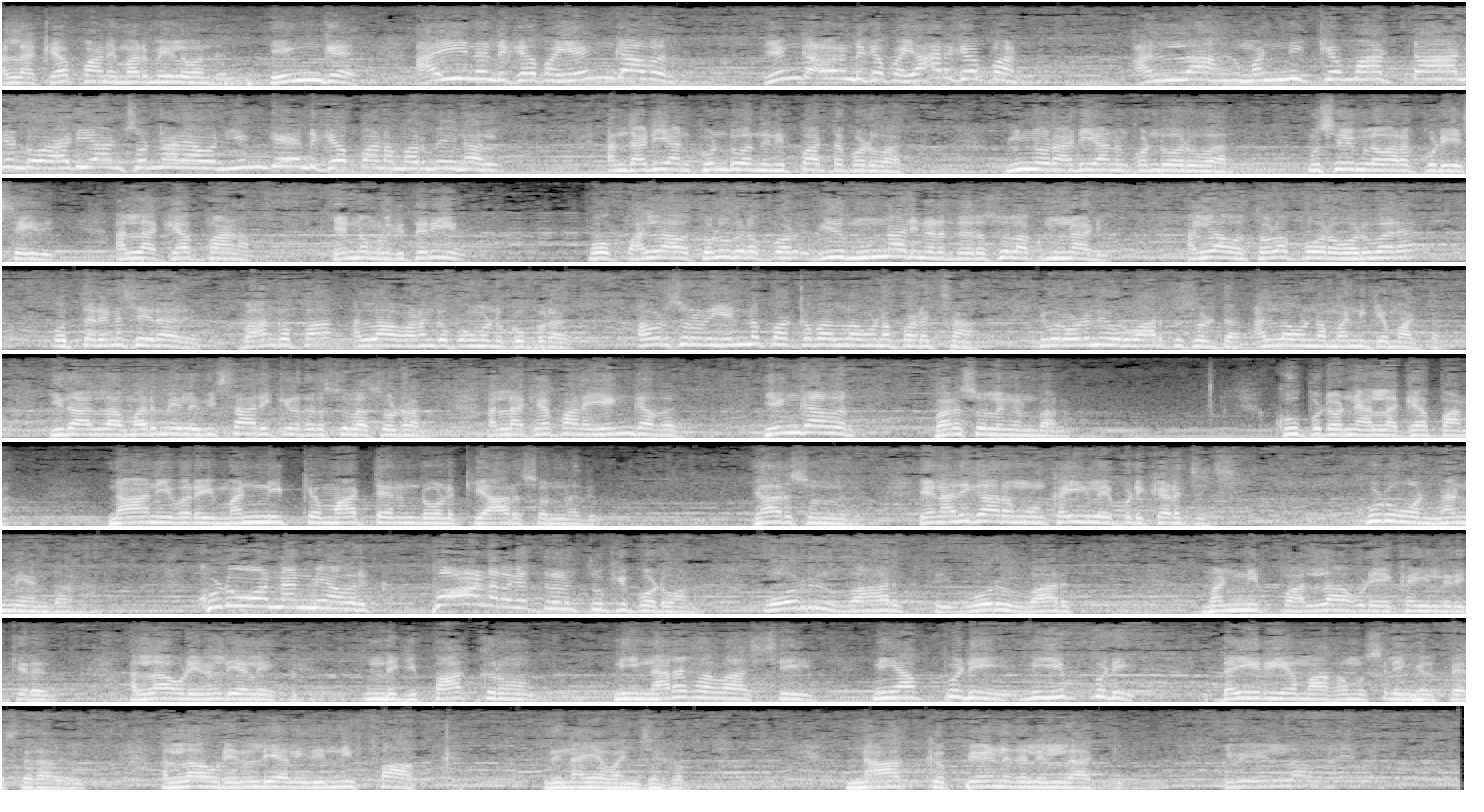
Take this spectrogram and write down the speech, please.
அல்லாஹ் கேட்பானே மறுமையில வந்து. எங்க? ஐநண்டு கேட்பான் எங்க அவர்? எங்க அவர் கேட்பான் யாரு கேட்பான் அல்லாஹ் மன்னிக்க மாட்டான் என்று ஒரு அடியான் சொன்னானே அவன். எங்கே என்று கேட்பான மறுமையினால். அந்த அடியான் கொண்டு வந்து நிப்பாட்டப்படுவார். இன்னொரு அடியானும் கொண்டு வருவார். முஸ்லீம்ல வரக்கூடிய செய்தி. அல்லாஹ் கேட்பானா என்ன உங்களுக்கு தெரியும்? போ அல்லாஹ் தொழுகிற போற இது முன்னாடி நடந்தது ரசூலாக்கு முன்னாடி. அல்லாஹ் தொழ போற ஒருவரை ஒருத்தர் என்ன செய்யறாரு வாங்கப்பா அல்லாஹ் வணங்க போங்கன்னு கூப்பிடுறாரு. அவர் சொல்றாரு என்ன பார்க்கவா அல்லாஹ் உன்னை படைச்சான்? இவர் உடனே ஒரு வார்த்தை சொல்லிட்டார் அல்லாஹ் உன்னை மன்னிக்க மாட்டான். இது அல்லாஹ் மறுமையில விசாரிக்கிறது ரசூல்லா சொல்றான். அல்லாஹ் கேட்பான எங்க அவர்? எங்க அவர்? வர சொல்லுங்க கூப்பிட்ட உடனே அல்லாஹ் கேட்பான நான் இவரை மன்னிக்க மாட்டேன் என்று உனக்கு யாரு சொன்னது? யாரு சொன்னது? என் அதிகாரம் உன் கையில எப்படி கிடைச்சிச்சு. குடுவோம் நன்மை என்பானா. குடுவோம் நன்மை அவருக்கு பானரகத்திலிருந்து தூக்கி போடுவான். ஒரு வார்த்தை ஒரு வார்த்தை மன்னிப்பு அல்லாஹுடைய கையில் இருக்கிறது. அல்லாஹுடைய நல்லியலை இன்னைக்கு பார்க்கிறோம். நீ நரகவாசி நீ அப்படி நீ இப்படி தைரியமாக முஸ்லிம்கள் பேசுகிறார்கள். அல்லாஹ்வுடைய நிலையால் இது நிஃபாக் இது நயவஞ்சகம். நாக்கு பேணுதல் இல்லாட்டி இவையெல்லாம் நயவஞ்சகம்.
